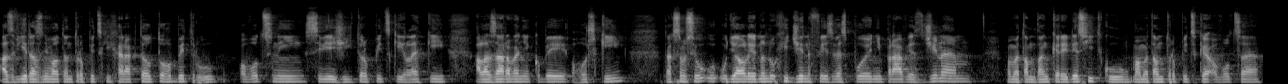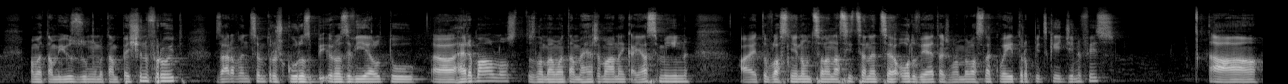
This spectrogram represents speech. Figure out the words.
a zvýrazňoval ten tropický charakter toho bitru. Ovocný, svěží, tropický, lehký, ale zároveň jakoby hořký. Tak jsem si udělal jednoduchý gin fizz ve spojení právě s ginem. Máme tam tankery desítku, máme tam tropické ovoce, máme tam yuzu, máme tam passion fruit. Zároveň jsem trošku rozvíjel tu uh, herbálnost, to znamená máme tam heřmánek a jasmín a je to vlastně jenom celé nasycené CO2, takže máme vlastně takový tropický gin fizz a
